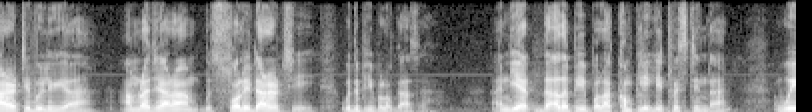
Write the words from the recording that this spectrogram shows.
narrative হইল গিয়া, আমরা যারা with solidarity with the people of Gaza. And yet the other people are completely twisting that. We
